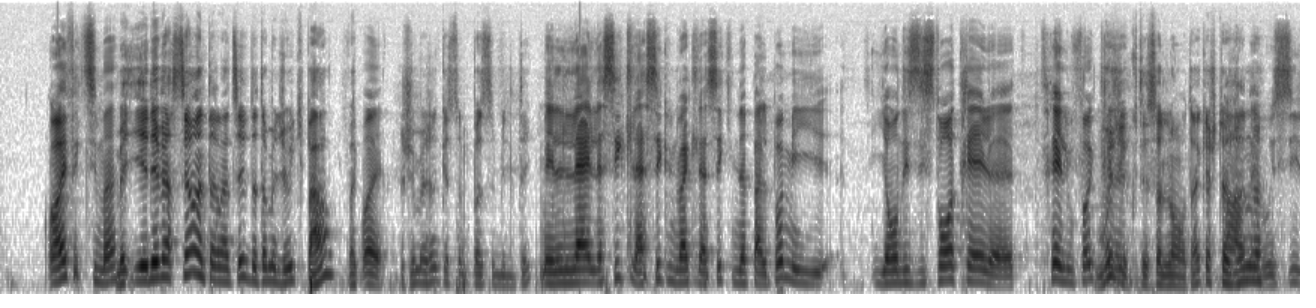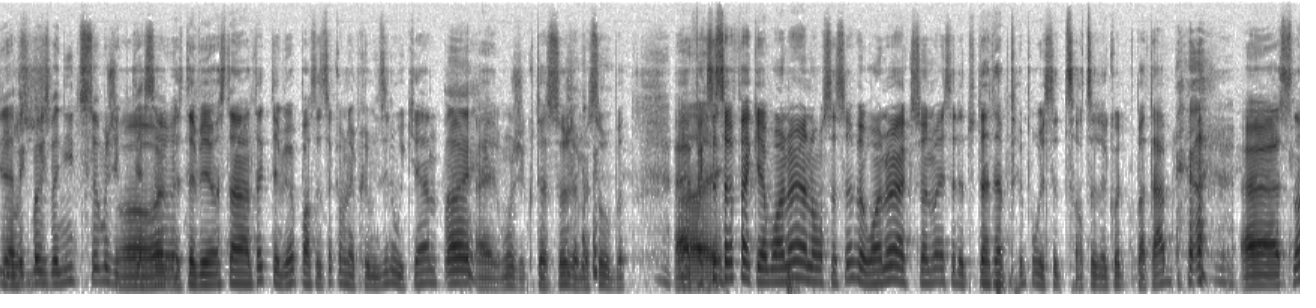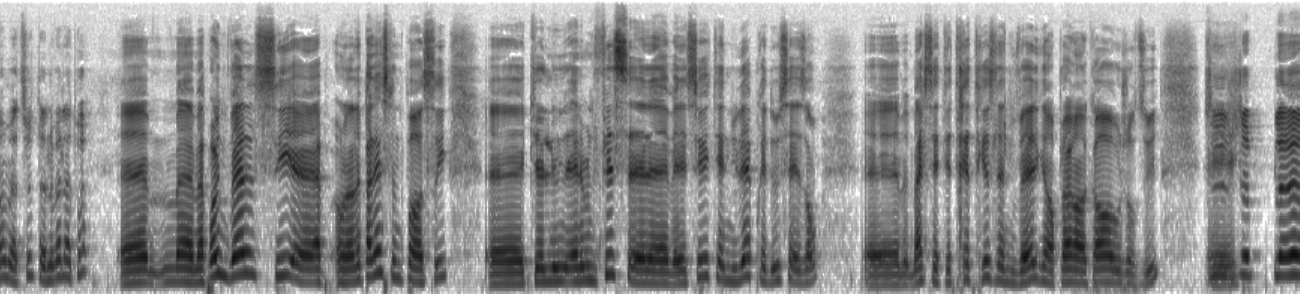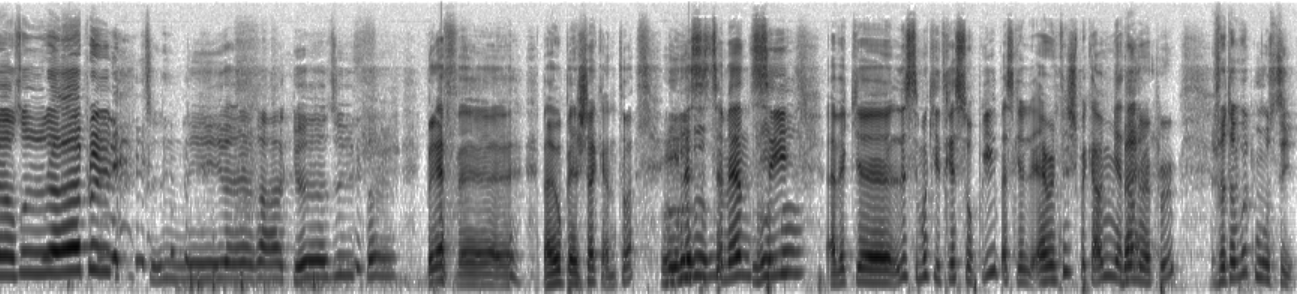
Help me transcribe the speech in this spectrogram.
ouais, effectivement. Mais il y a des versions alternatives de Tom et Jerry qui parlent. Ouais. J'imagine que c'est une possibilité. Mais la, la série classique, l'univers classique, ils ne parlent pas, mais ils, ils ont des histoires très, très loufoques. Moi, j'ai écouté ça longtemps quand j'étais ah, jeune. ben, là. aussi, là, Moi avec. Bugs Bunny, tout ça, moi j'écoutais ça. ouais, C'était le temps que TVA passait ça comme l'après-midi, le week-end. Ouais. Euh, moi, j'écoutais ça, j'aimais ça au bout. Euh, Ah fait que c'est ça, fait que Warner a annoncé ça. Fait que Warner actuellement essaie de tout adapter pour essayer de sortir de quoi de potable. euh, sinon, Mathieu, ta nouvelle à toi? Euh, ma, ma première nouvelle, c'est. on en a parlé la semaine passée, que le- Element Fist, euh, la série a été annulée après deux saisons. Max était très triste de la nouvelle, il en pleure encore aujourd'hui. Si je pleure la pluie, tu n'y verras que du feu. bref, euh, Mario Pelcha, calme-toi. Et là, cette semaine, c'est avec. euh, là, c'est moi qui est très surpris parce que Aaron Fish, je peux quand même m'y attendre Ben- un peu. Je vais t'avouer que moi aussi.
